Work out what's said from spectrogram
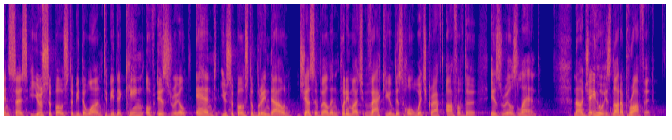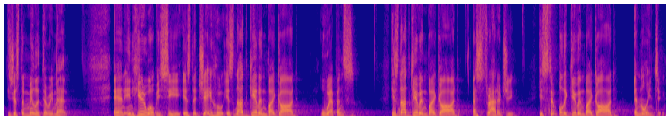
and says you're supposed to be the one to be the king of Israel and you're supposed to bring down Jezebel and pretty much vacuum this whole witchcraft off of the Israel's land. Now Jehu is not a prophet, he's just a military man. And in here what we see is that Jehu is not given by God weapons, he's not given by God a strategy, he's simply given by God anointing.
